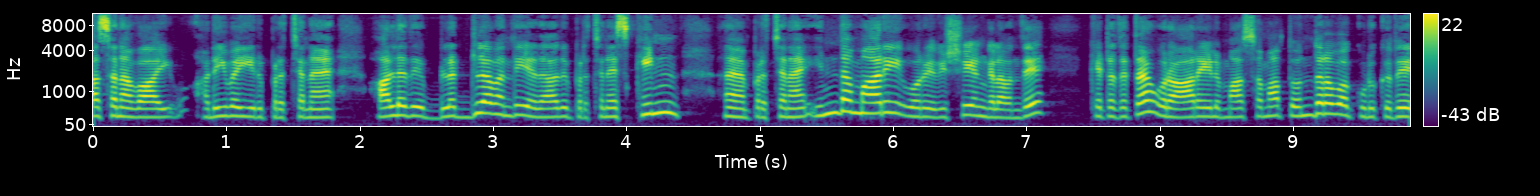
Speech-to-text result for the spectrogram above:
ஆசனவாய் அடிவயிறு பிரச்சனை அல்லது பிளட்டில் வந்து ஏதாவது பிரச்சனை ஸ்கின் பிரச்சனை இந்த மாதிரி ஒரு விஷயங்களை வந்து கிட்டத்தட்ட ஒரு ஆறு ஏழு மாதமாக தொந்தரவை கொடுக்குது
